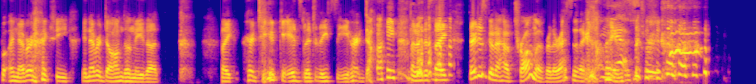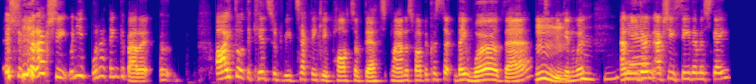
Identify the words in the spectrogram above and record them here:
But I never actually it never dawned on me that like her two kids literally see her die and I'm just like they're just gonna have trauma for the rest of their lives. Yeah. It's true. It's true, but actually, when you when I think about it, uh, I thought the kids would be technically part of Death's plan as well because th- they were there to Mm. begin with, Mhm. and you don't actually see them escape.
